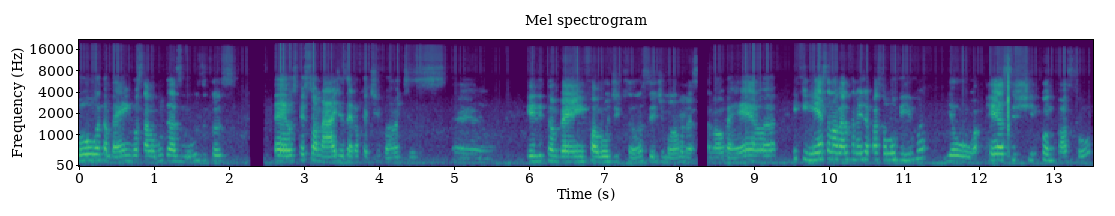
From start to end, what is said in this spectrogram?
boa também, gostava muito das músicas. É, os personagens eram cativantes. É, ele também falou de câncer de mama nessa novela. Enfim, essa novela também já passou no Viva. E eu reassisti quando passou.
